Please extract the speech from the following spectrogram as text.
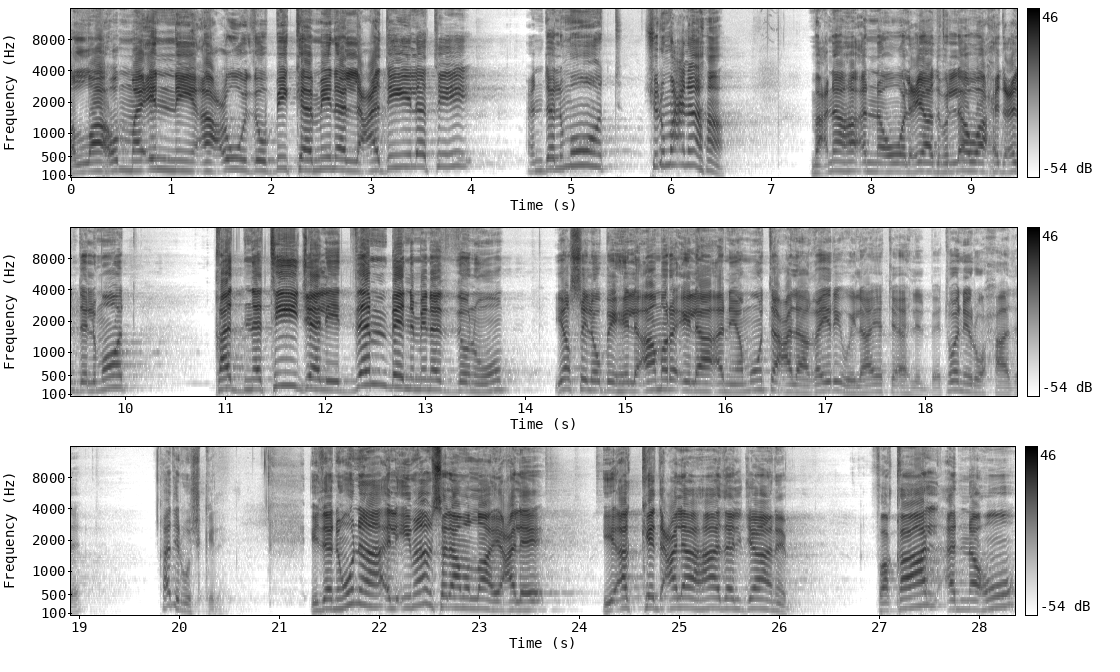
اللهم إني أعوذ بك من العديلة عند الموت. شنو معناها؟ معناها أنه والعياذ بالله واحد عند الموت. قد نتيجه لذنب من الذنوب يصل به الأمر إلى أن يموت على غير ولاية أهل البيت. وين يروح هذا؟ هذه المشكلة. اذا هنا الإمام سلام الله عليه ياكد على هذا الجانب. فقال أنه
